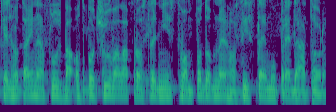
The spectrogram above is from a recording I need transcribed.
keď ho tajná služba odpočúvala prostredníctvom podobného systému Predátor.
